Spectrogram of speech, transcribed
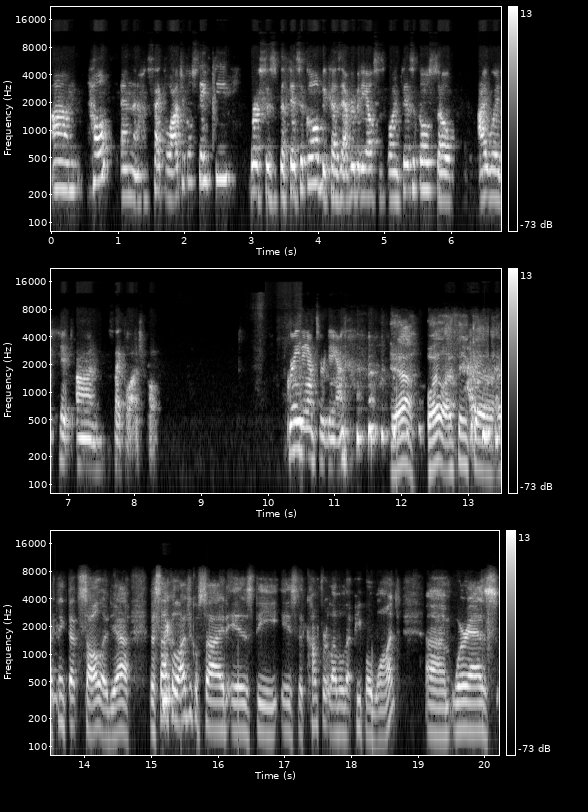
um, health and the psychological safety versus the physical because everybody else is going physical. So I would hit on psychological. Great answer, Dan. yeah, well, I think uh, I think that's solid. Yeah, the psychological side is the is the comfort level that people want, um, whereas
